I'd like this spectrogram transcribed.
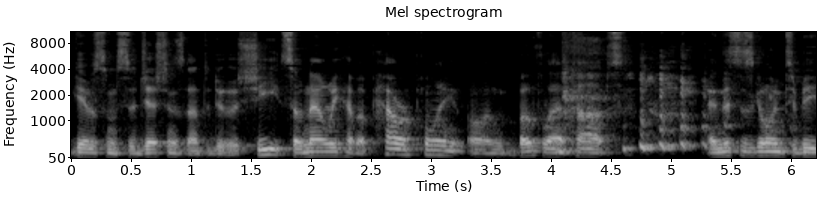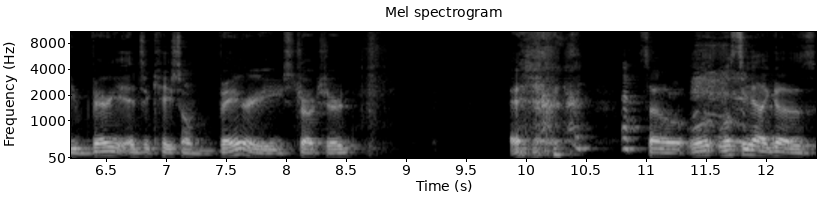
gave us some suggestions not to do a sheet. So now we have a PowerPoint on both laptops, and this is going to be very educational, very structured. And so we'll, we'll see how it goes.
